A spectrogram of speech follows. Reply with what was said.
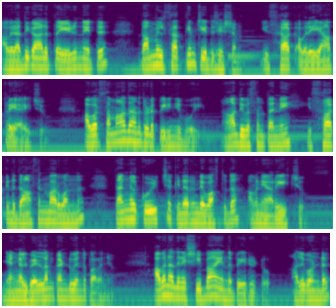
അവരധികാലത്ത് എഴുന്നേറ്റ് തമ്മിൽ സത്യം ചെയ്ത ശേഷം ഇസ്ഹാക്ക് അവരെ യാത്രയച്ചു അവർ സമാധാനത്തോടെ പിരിഞ്ഞുപോയി. ആ ദിവസം തന്നെ ഇസ്ഹാക്കിന്റെ ദാസന്മാർ വന്ന് തങ്ങൾ കുഴിച്ച കിണറിന്റെ വസ്തുത അവനെ അറിയിച്ചു. ഞങ്ങൾ വെള്ളം കണ്ടു എന്ന് പറഞ്ഞു. അവൻ അതിനെ ഷിബ എന്ന് പേരിട്ടു. അതുകൊണ്ട്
